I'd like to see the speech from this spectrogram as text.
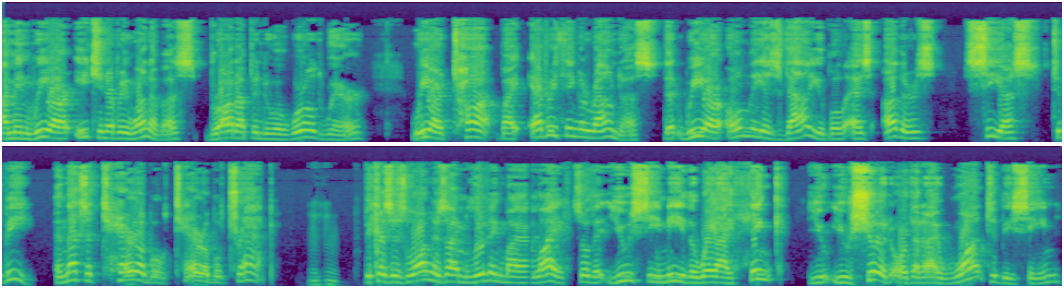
I mean, we are each and every one of us brought up into a world where we are taught by everything around us that we are only as valuable as others see us to be. And that's a terrible, terrible trap. Mm-hmm. Because as long as I'm living my life so that you see me the way I think you, you should or that I want to be seen,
